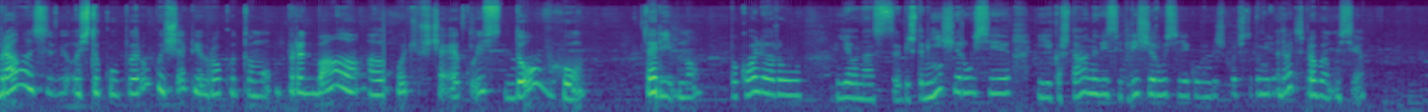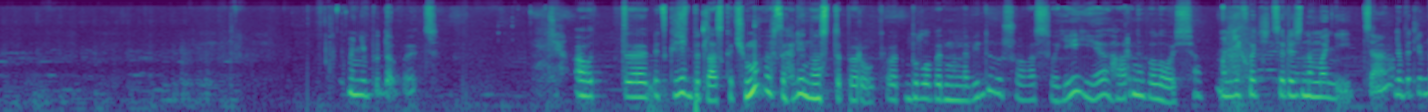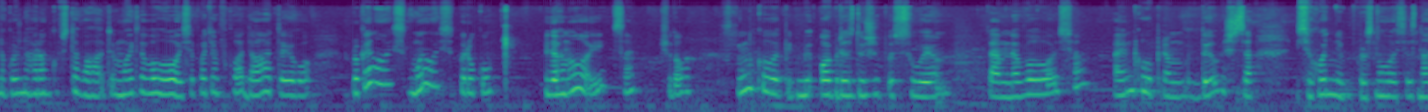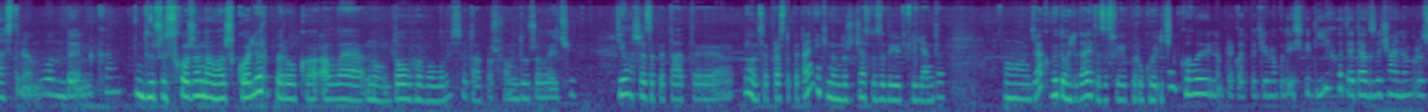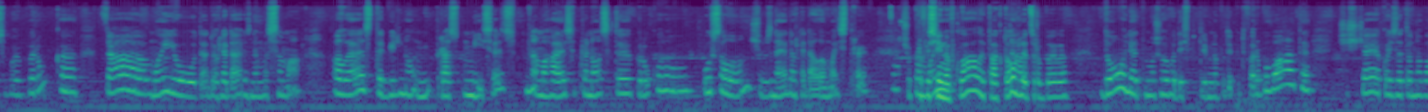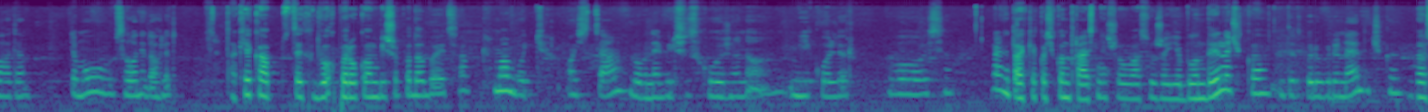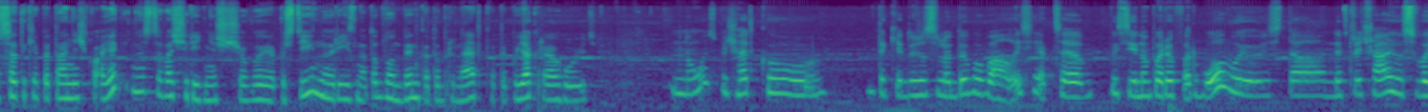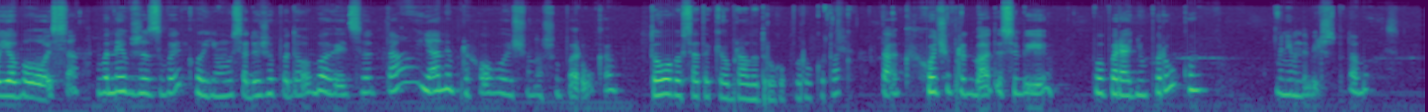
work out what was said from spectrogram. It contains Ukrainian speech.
Обрала собі ось таку перуку ще півроку тому. Придбала, але хочу ще якусь довгу та рівну. По кольору є у нас більш темніші русі і каштанові, світліші русі, яку ви більше хочете поміряти. Давайте спробуємо усі. Мені подобається. А от підскажіть, будь ласка, чому ви взагалі носите перуки? От було видно на відео, що у вас своє є гарне волосся. Мені хочеться різноманіття. Не потрібно кожного ранку вставати, мити волосся, потім вкладати його. Прокинулась, вмилась перуку, одягнула і все чудово. Інколи під мій образ дуже пасує темне волосся, а інколи прям дивишся, і сьогодні проснулася з настроєм блондинки. Дуже схоже на ваш колір перука, але ну довге волосся також вам дуже личить. Хотіла ще запитати, ну це просто питання, які нам дуже часто задають клієнти. Як ви доглядаєте за своєю перукою? І чи Коли, наприклад, потрібно кудись від'їхати, так звичайно беру собою перуки та мию та доглядаю з ними сама. Але стабільно раз у місяць намагаюся приносити перуку у салон, щоб з нею доглядали майстри. щоб професійно вклали, так догляд зробили? Догляд, можливо, десь потрібно буде підфарбувати чи ще якось затонувати. Тому салонний догляд. Так, яка з цих двох перук вам більше подобається? Мабуть, ось ця, бо вона більше схожа на мій колір волосся. Ну і так, якось контрастніше. У вас вже є блондиночка. Та тепер брюнеточка. Е, Все таки питаннячко. А як відносяться ваші рідні, що ви постійно різна, то блондинка, то брюнетка? Типу, як реагують? Ну, спочатку такі дуже сильно дивувалися, як це постійно перефарбовуюсь та не втрачаю своє волосся. Вони вже звикли, їм все дуже подобається, та я не приховую, що ношу перука. То ви все-таки обрали другу поруку, так? Так, хочу придбати собі попередню поруку. Мені вона більше сподобалась.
